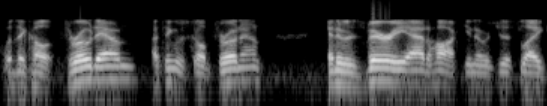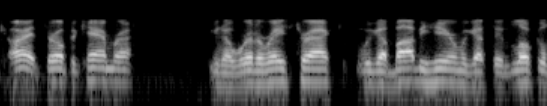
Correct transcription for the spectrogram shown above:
what they call it throwdown. I think it was called throwdown, and it was very ad hoc. You know, it was just like, all right, throw up a camera. You know, we're at a racetrack. We got Bobby here, and we got the local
